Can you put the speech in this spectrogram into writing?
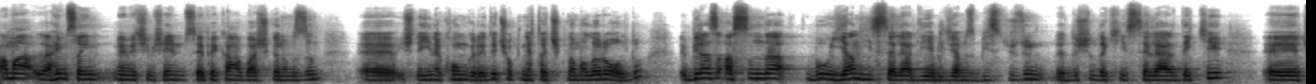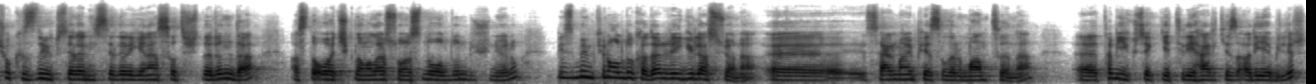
Ama hem Sayın Mehmet Şimşek hem SPK Başkanımızın işte yine kongrede çok net açıklamaları oldu. E, Biraz aslında bu yan hisseler diyebileceğimiz BIST 100'ün dışındaki hisselerdeki e, çok hızlı yükselen hisselere gelen satışların da aslında o açıklamalar sonrasında olduğunu düşünüyorum. Biz mümkün olduğu kadar regülasyona, e, sermaye piyasaları mantığına, e, tabii yüksek getiriyi herkes arayabilir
